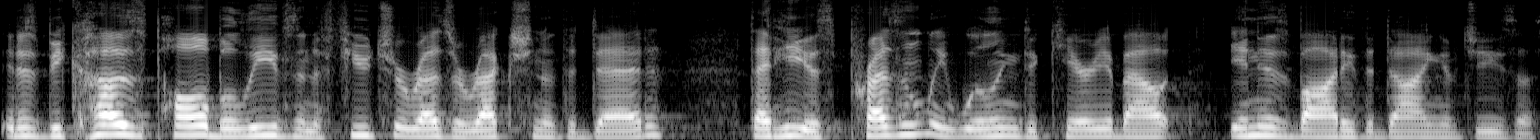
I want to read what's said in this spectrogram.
It is because Paul believes in a future resurrection of the dead that he is presently willing to carry about in his body the dying of Jesus.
